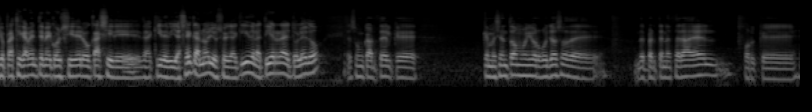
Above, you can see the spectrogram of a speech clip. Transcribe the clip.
yo prácticamente me considero casi de, aquí, de Villaseca, ¿no? Yo soy de aquí, de la tierra, de Toledo. Es un cartel que, que me siento muy orgulloso de, pertenecer a él porque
